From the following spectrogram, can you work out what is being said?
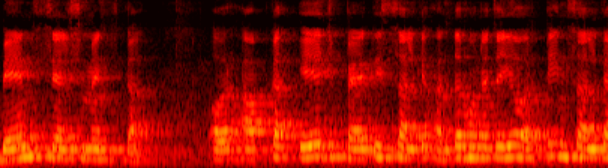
बैन सेल्समैन का। और आपका एज 35 साल के अंदर होना चाहिए और तीन साल का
